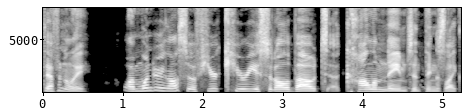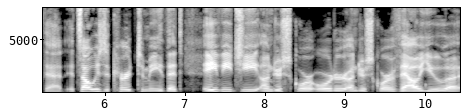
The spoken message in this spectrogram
Definitely. Well, I'm wondering also if you're curious at all about uh, column names and things like that. It's always occurred to me that AVG underscore order underscore value, uh,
